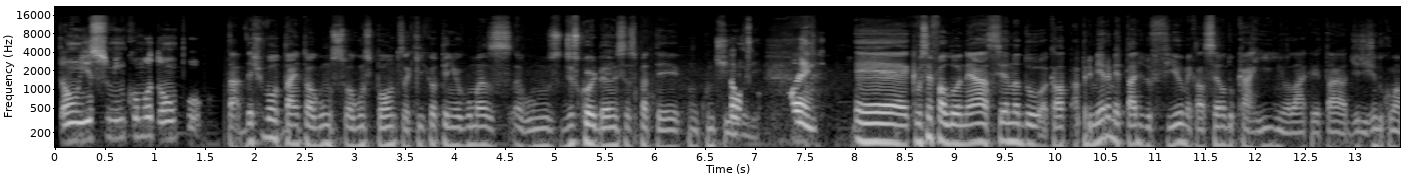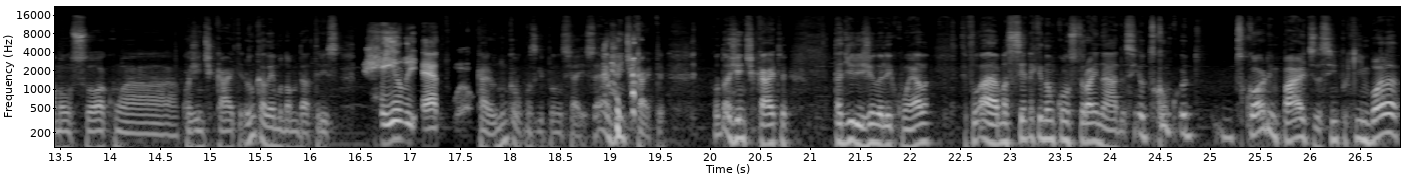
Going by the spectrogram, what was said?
Então isso me incomodou um pouco. Tá, deixa eu voltar então alguns, alguns pontos aqui que eu tenho algumas alguns discordâncias para ter com, contigo então, ali. É, que você falou, né? A cena do. Aquela, a primeira metade do filme, aquela cena do carrinho lá, que ele tá dirigindo com uma mão só, com a, com a gente Carter. Eu nunca lembro o nome da atriz. Hayley Atwell. Cara, eu nunca vou conseguir pronunciar isso. É a gente Carter. quando a gente Carter tá dirigindo ali com ela, você falou, ah, é uma cena que não constrói nada. Assim, eu, eu discordo em partes, assim, porque embora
